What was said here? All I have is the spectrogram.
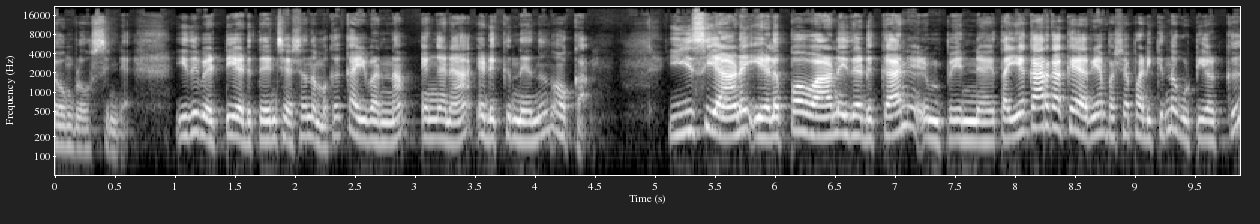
ലോങ് ബ്ലൗസിന്റെ ഇത് വെട്ടിയെടുത്തതിന് ശേഷം നമുക്ക് കൈവണ്ണം എങ്ങനെയാണ് എടുക്കുന്നതെന്ന് നോക്കാം. ഈസിയാണ് എളുപ്പമാണ് ഇതെടുക്കാൻ. പിന്നെ തയ്യക്കാർക്കൊക്കെ അറിയാം പക്ഷേ പഠിക്കുന്ന കുട്ടികൾക്ക്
